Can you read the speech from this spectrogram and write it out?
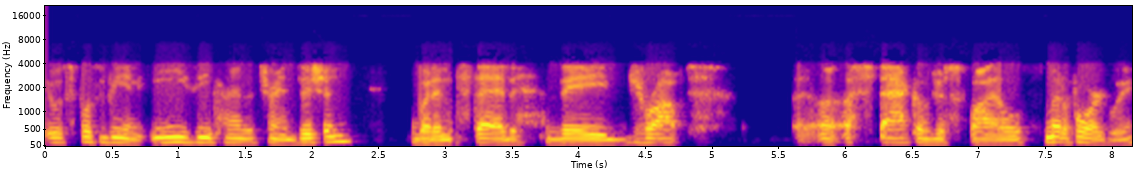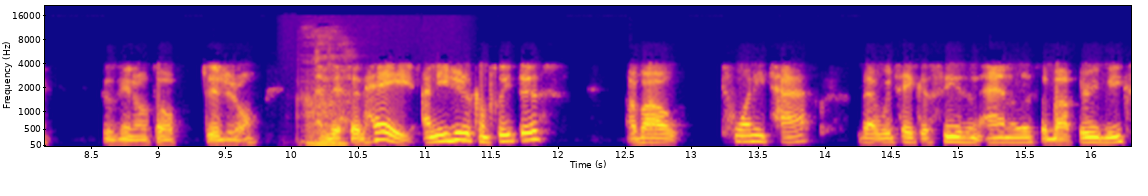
it was supposed to be an easy kind of transition, but instead they dropped a, a stack of just files, metaphorically, because you know it's all digital. and they Uh-huh. said, "Hey, I need you to complete this about 20 tasks that would take a seasoned analyst about three weeks.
